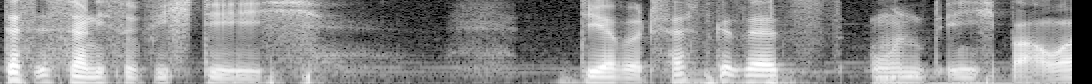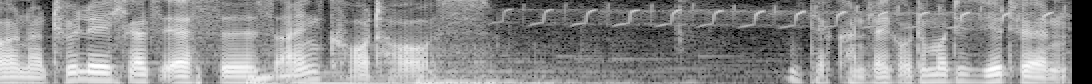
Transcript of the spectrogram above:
Das ist ja nicht so wichtig. Der wird festgesetzt und ich baue natürlich als erstes ein Courthouse. Der kann gleich automatisiert werden.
